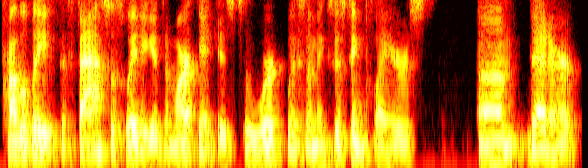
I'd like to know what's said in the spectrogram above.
probably the fastest way to get to market is to work with some existing players um, that are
